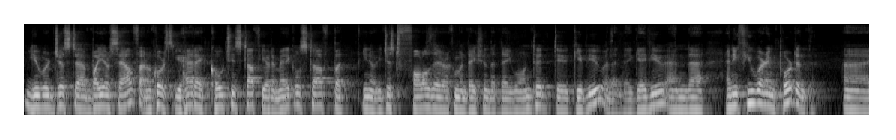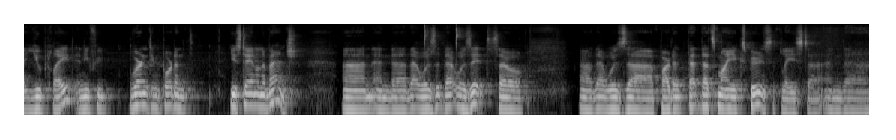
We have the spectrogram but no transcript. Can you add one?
you were just uh, by yourself, and of course you had a coaching stuff, you had a medical stuff, but you know you just follow the recommendation that they wanted to give you and that they gave you, and uh, and if you were important, uh, you played, and if you weren't important you stand on the bench, and and uh, that was that was it. So uh, that was uh, part of that. That's my experience at least, uh, and uh,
